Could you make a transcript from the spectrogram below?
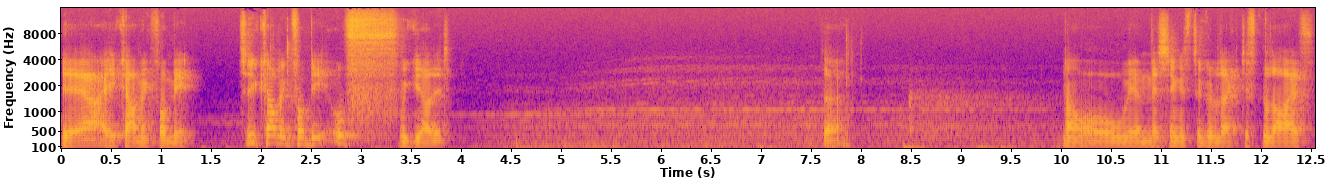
Yeah, he coming for me. He coming for me? Oof, we got it. The now all we are missing is the Galactic Goliath.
